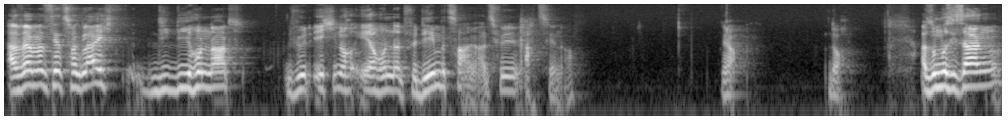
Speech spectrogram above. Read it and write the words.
also wenn man es jetzt vergleicht, die, die 100, würde ich noch eher 100 für den bezahlen als für den 18er. Ja, doch. Also muss ich sagen,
